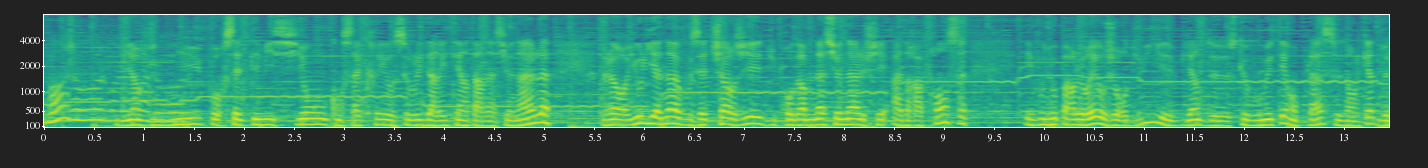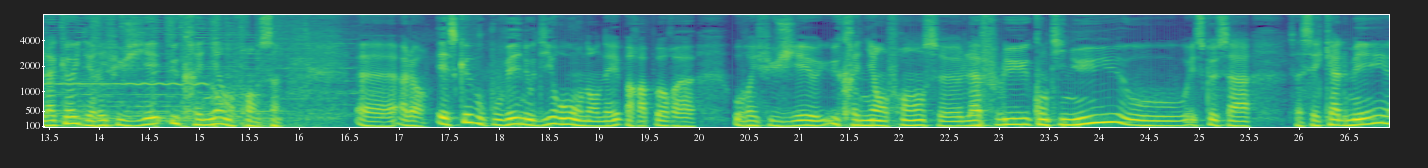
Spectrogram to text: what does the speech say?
Bonjour. Bienvenue pour cette émission consacrée aux solidarités internationales. Alors Juliana, vous êtes chargée du programme national chez ADRA France et vous nous parlerez aujourd'hui eh bien de ce que vous mettez en place dans le cadre de l'accueil des réfugiés ukrainiens en France. Euh, alors, est-ce que vous pouvez nous dire où on en est par rapport euh, aux réfugiés euh, ukrainiens en France? L'afflux continue ou est-ce que ça, ça s'est calmé?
